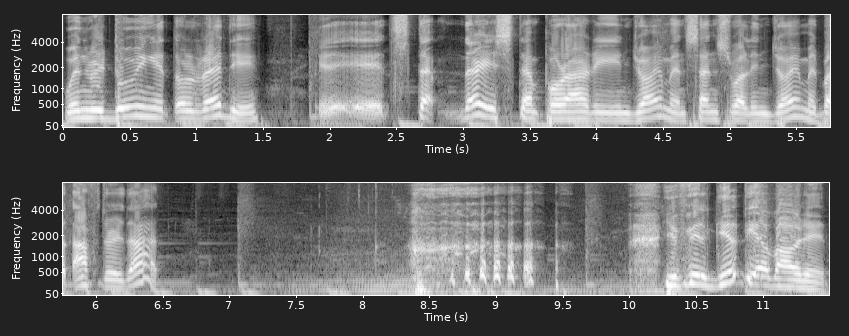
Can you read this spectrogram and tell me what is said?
When we're doing it already, it's te- there is temporary enjoyment, sensual enjoyment. But after that, you feel guilty about it.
